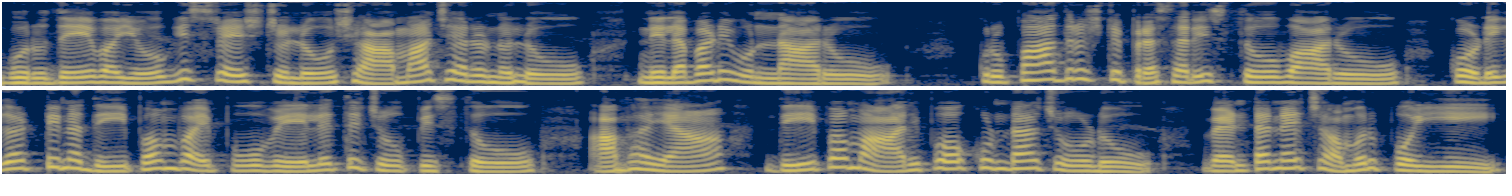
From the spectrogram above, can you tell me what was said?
గురుదేవ యోగి శ్రేష్ఠులు శ్యామాచరణులు నిలబడి ఉన్నారు. కృపాదృష్టి ప్రసరిస్తూ వారు కొడిగట్టిన దీపం వైపు వేలెత్తి చూపిస్తూ అభయ దీపం ఆరిపోకుండా చూడు వెంటనే చమురు పొయ్యి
